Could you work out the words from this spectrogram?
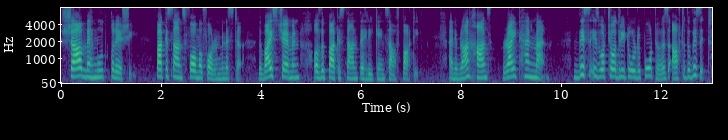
Shah Mahmood Qureshi, Pakistan's former foreign minister, the vice chairman of the Pakistan Tehreek-e-Insaf party, and Imran Khan's right-hand man. This is what Chaudhry told reporters after the visit.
